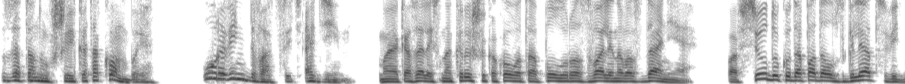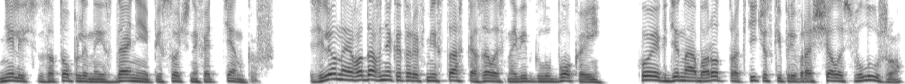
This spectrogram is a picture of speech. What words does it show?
Затонувшие катакомбы. Уровень 21. Мы оказались на крыше какого-то полуразваленного здания. Повсюду, куда падал взгляд, виднелись затопленные здания песочных оттенков. Зеленая вода в некоторых местах казалась на вид глубокой, кое-где, наоборот, практически превращалась в лужу.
